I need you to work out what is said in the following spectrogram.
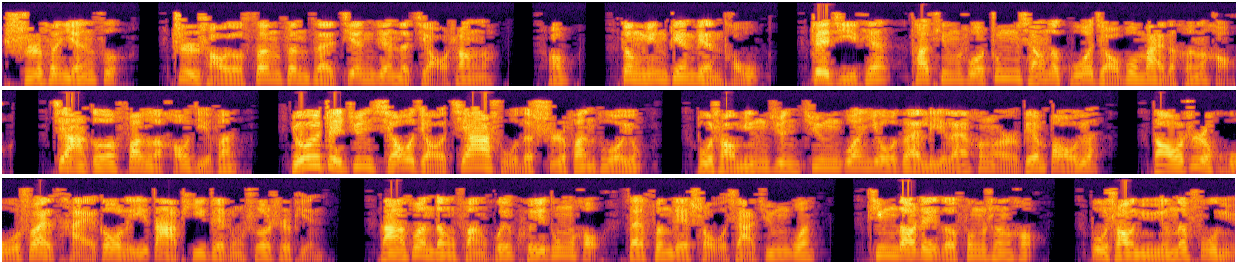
十分颜色，至少有三分在尖尖的角上啊。”好，邓明点点头。这几天他听说钟祥的裹脚布卖的很好，价格翻了好几番。由于这军小脚家属的示范作用，不少明军军官又在李来亨耳边抱怨，导致虎帅采购了一大批这种奢侈品。打算等返回奎东后再分给手下军官。听到这个风声后，不少女营的妇女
